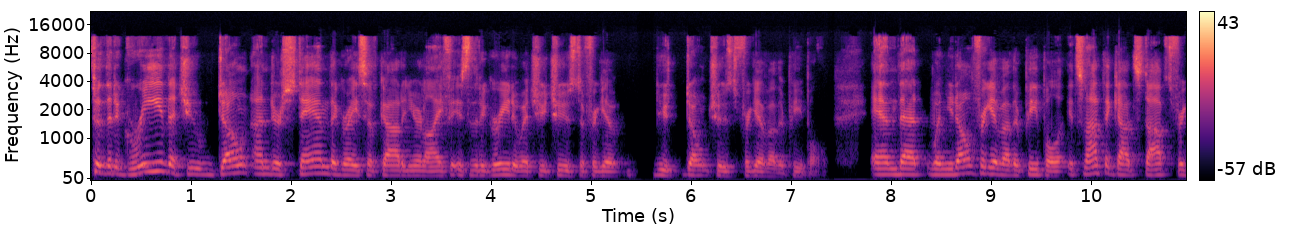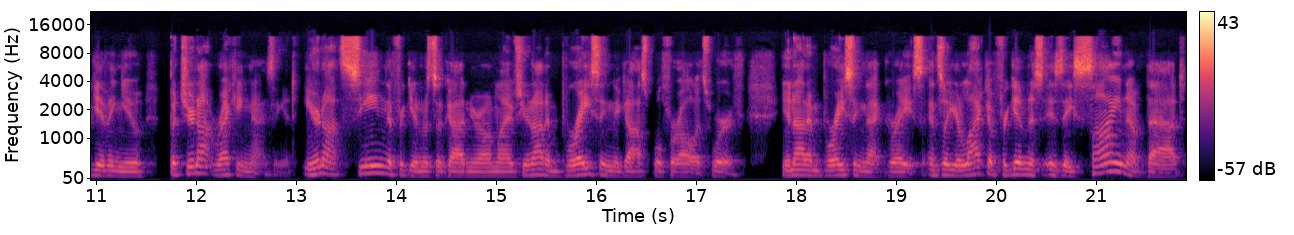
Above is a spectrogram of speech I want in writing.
to the degree that you don't understand the grace of God in your life is the degree to which you choose to forgive you don't choose to forgive other people and that when you don't forgive other people it's not that god stops forgiving you but you're not recognizing it. You're not seeing the forgiveness of god in your own lives. You're not embracing the gospel for all it's worth. You're not embracing that grace. And so your lack of forgiveness is a sign of that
